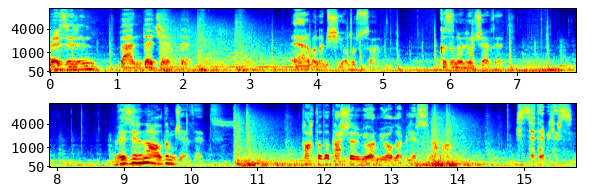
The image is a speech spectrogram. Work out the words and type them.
Vezirin bende Cevdet. Eğer bana bir şey olursa kızın ölür Cevdet. Vezirini aldım Cevdet. Tahtada taşları görmüyor olabilirsin ama hissedebilirsin.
